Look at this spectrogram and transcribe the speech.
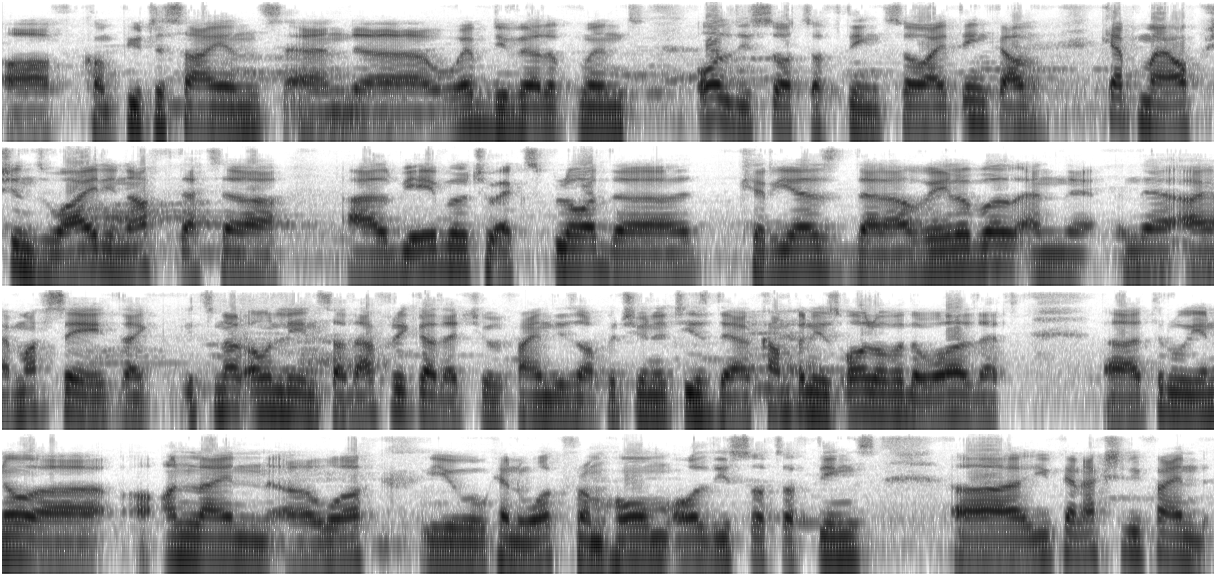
of computer science and uh, web development, all these sorts of things. So I think I've kept my options wide enough that uh, I'll be able to explore the careers that are available. And, and I must say, like it's not only in South Africa that you'll find these opportunities. There are companies all over the world that, uh, through you know uh, online uh, work, you can work from home. All these sorts of things, uh, you can actually find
